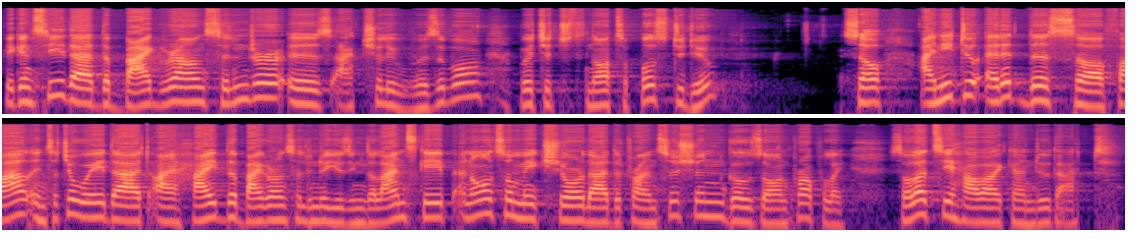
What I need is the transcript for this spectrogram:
you can see that the background cylinder is actually visible which it's not supposed to do so I need to edit this uh, file in such a way that I hide the background cylinder using the landscape and also make sure that the transition goes on properly. So let's see how I can do that.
